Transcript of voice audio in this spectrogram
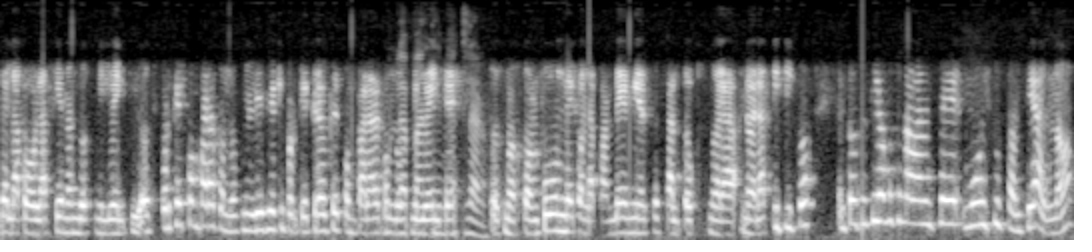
de la población en 2022. ¿Por qué compara con 2018? Porque creo que comparar con 2020 pues nos confunde con la pandemia, ese salto pues no era no era típico. Entonces íbamos un avance muy sustancial, ¿no?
